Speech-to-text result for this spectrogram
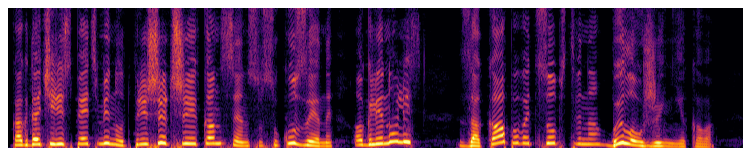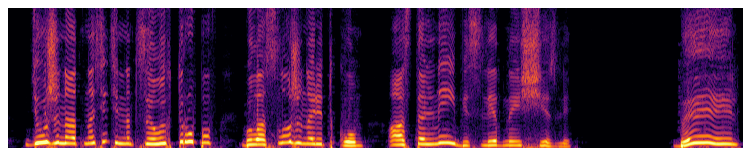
Когда через пять минут пришедшие к консенсусу кузены оглянулись, закапывать, собственно, было уже некого. Дюжина относительно целых трупов была сложена редком, а остальные бесследно исчезли. «Бель,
